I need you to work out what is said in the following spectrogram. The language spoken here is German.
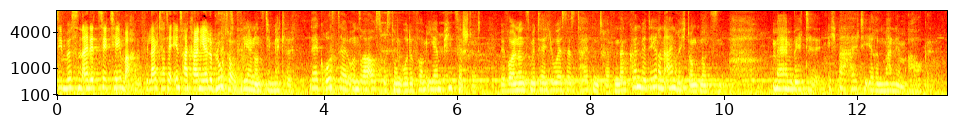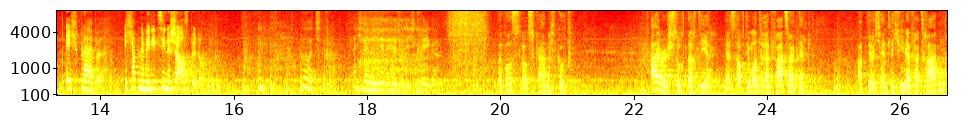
Sie müssen eine CT machen. Vielleicht hat er intrakranielle Blutung. Dazu fehlen uns die Mittel. Der Großteil unserer Ausrüstung wurde vom EMP zerstört. Wir wollen uns mit der USS Titan treffen, dann können wir deren Einrichtung nutzen. Ma'am, bitte, ich behalte Ihren Mann im Auge. Ich bleibe. Ich habe eine medizinische Ausbildung. Gut, ich nehme jede Hilfe, die ich kriege. Bewusstlos, gar nicht gut. Irish sucht nach dir. Er ist auf dem unteren Fahrzeugdeck. Habt ihr euch endlich wieder vertragen?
